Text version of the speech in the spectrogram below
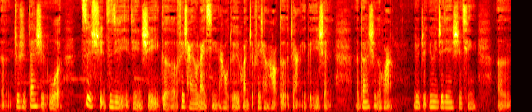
嗯，就是，但是我自诩自己已经是一个非常有耐心，然后对患者非常好的这样一个医生，那当时的话。因为这因为这件事情，嗯，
